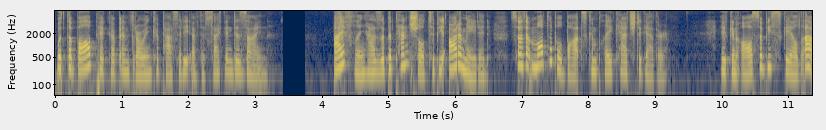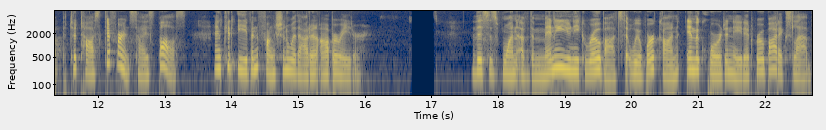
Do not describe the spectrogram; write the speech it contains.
with the ball pickup and throwing capacity of the second design. iFling has the potential to be automated so that multiple bots can play catch together. It can also be scaled up to toss different sized balls and could even function without an operator. This is one of the many unique robots that we work on in the Coordinated Robotics Lab.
